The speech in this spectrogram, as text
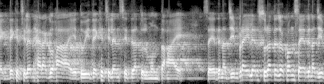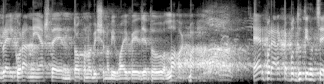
এক দেখেছিলেন হেরা গুহায়, দুই দেখেছিলেন সিদ্রাতুল মুনতাহায়। সৈয়দনা জিব্রাইলের সুরাতে যখন সৈয়দনা জিব্রাইল কোরআন নিয়ে আসতেন, তখনও বিশ্বনবী ভয় পেয়ে যেত। আল্লাহ আকবার। এরপরে আরেকটা পদ্ধতি হচ্ছে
